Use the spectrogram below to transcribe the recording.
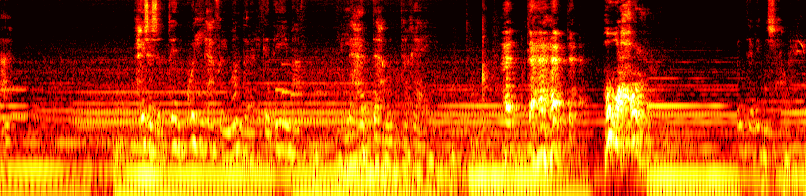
ها حجج الطين كلها في المنظرة القديمة اللي هدها وانت غايب هدها هدها. هو حر. أنت ليه مش حر؟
